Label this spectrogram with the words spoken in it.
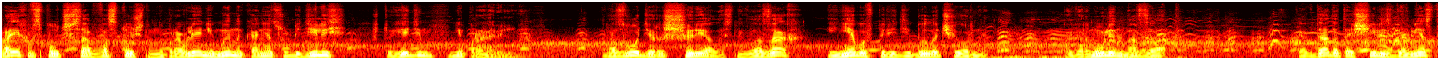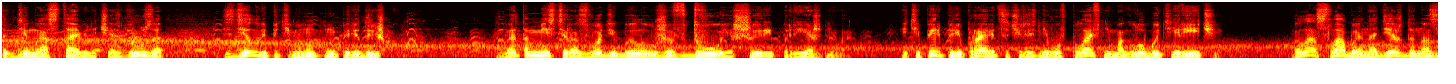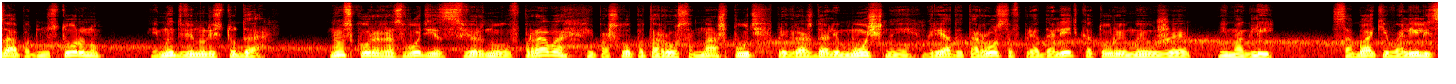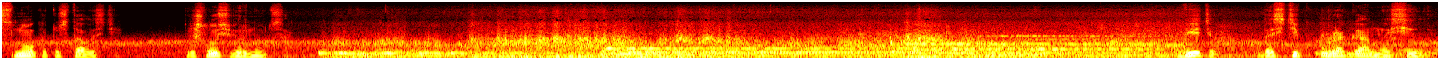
Проехав с полчаса в восточном направлении, мы, наконец, убедились, что едем неправильно. Разводье расширялось на глазах, и небо впереди было черным. Повернули назад. Когда дотащились до места, где мы оставили часть груза, сделали пятиминутную передышку. В этом месте разводье было уже вдвое шире прежнего. И теперь переправиться через него вплавь не могло быть и речи. Была слабая надежда на западную сторону, и мы двинулись туда. Но скоро разводье свернуло вправо и пошло по торосам. Наш путь преграждали мощные гряды торосов, преодолеть которые мы уже не могли. Собаки валились с ног от усталости. Пришлось вернуться. Ветер достиг ураганной силы.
